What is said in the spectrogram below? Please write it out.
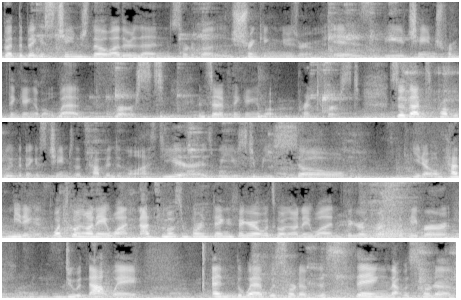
but the biggest change, though, other than sort of a shrinking newsroom, is the change from thinking about web first instead of thinking about print first. So that's probably the biggest change that's happened in the last year. Is we used to be so you know, have meeting. What's going on A1? That's the most important thing. Figure out what's going on A1. Figure out the rest of the paper. Do it that way. And the web was sort of this thing that was sort of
